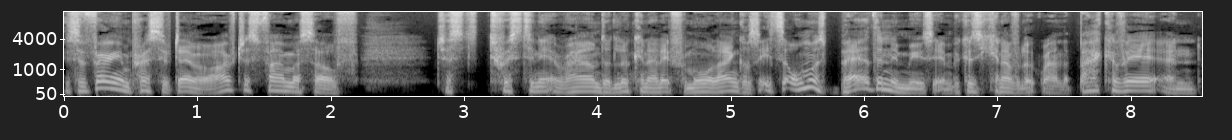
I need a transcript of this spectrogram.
It's a very impressive demo. I've just found myself just twisting it around and looking at it from all angles. It's almost better than a museum because you can have a look around the back of it and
